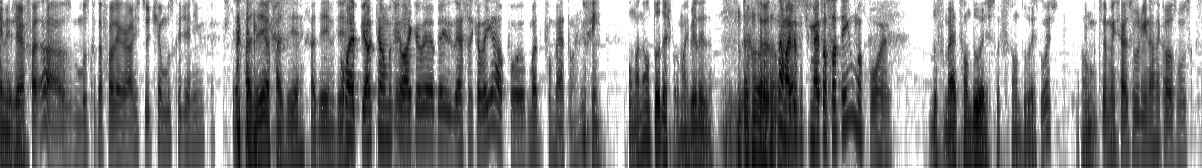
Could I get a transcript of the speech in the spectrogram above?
MV. já fa- ah, as músicas da Fallen tudo tinha música de anime, cara. Eu fazia, eu fazia, fazia MV. Pô, mas é pior que tem uma música lá que é dessas que é legal, pô, uma do Fullmetal. Enfim. Uma não todas, pô, mas beleza. Não, mas do Fullmetal só tem uma, porra. Do Fumetsu são duas, são duas. Duas? Tem Então, muita mensagem subliminar naquelas músicas.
